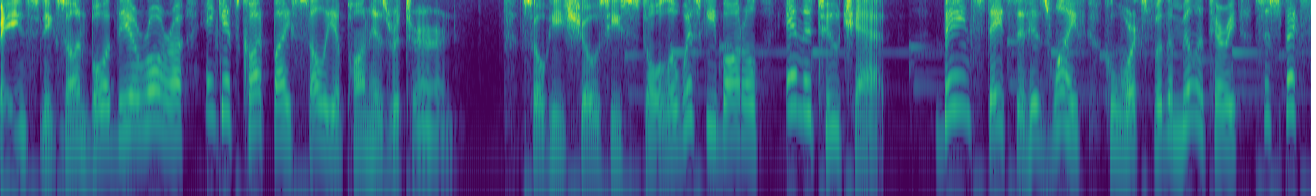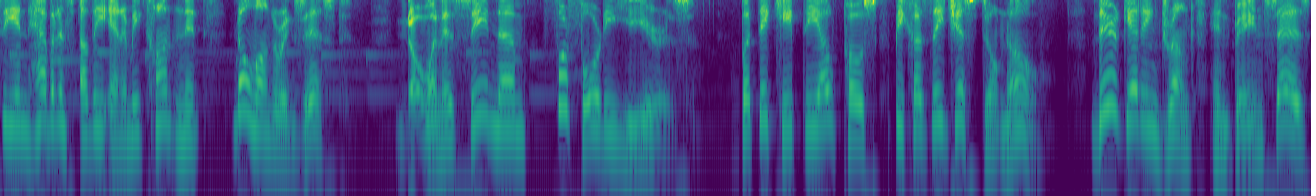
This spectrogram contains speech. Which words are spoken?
Baines sneaks on board the Aurora and gets caught by Sully upon his return. So he shows he stole a whiskey bottle and the two chat. Baines states that his wife, who works for the military, suspects the inhabitants of the enemy continent no longer exist. No one has seen them for 40 years. But they keep the outposts because they just don't know. They're getting drunk, and Bain says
